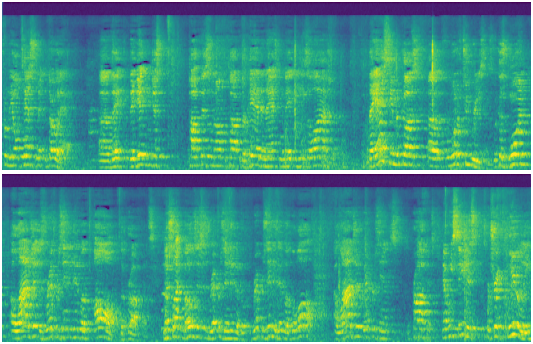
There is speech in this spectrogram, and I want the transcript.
from the Old Testament and throw it at him. Uh, they, they didn't just pop this one off the top of their head and ask, Well, maybe he's Elijah. They asked him because, uh, for one of two reasons. Because one, Elijah is representative of all the prophets, much like Moses is representative, representative of the law. Elijah represents the prophets. Now we see this portrayed clearly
